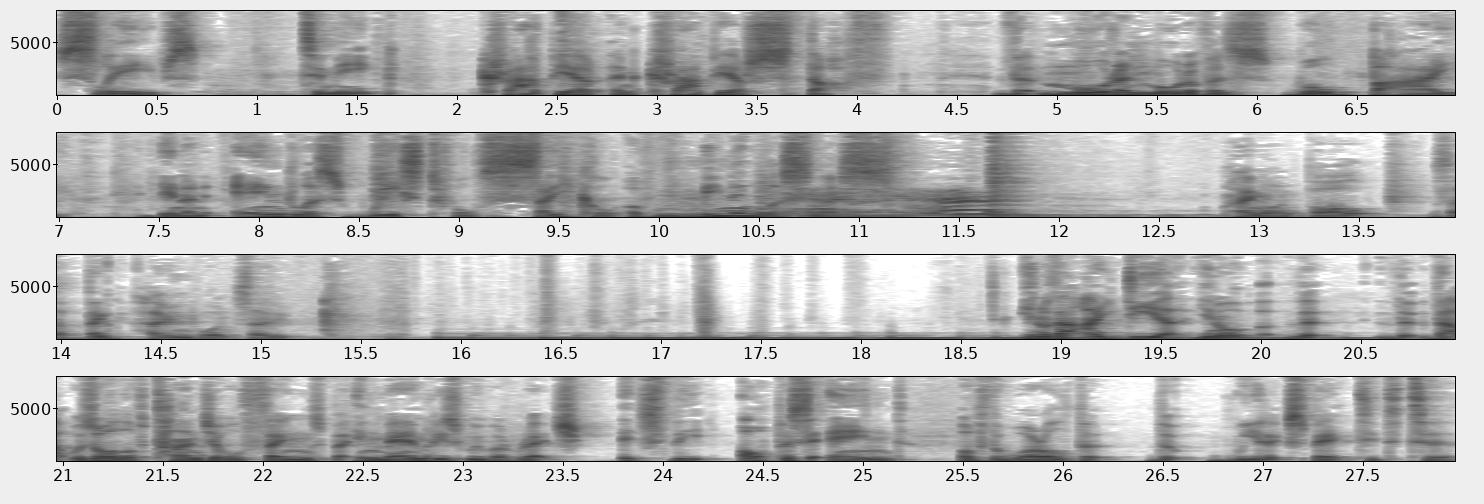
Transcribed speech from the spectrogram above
slaves to make crappier and crappier stuff that more and more of us will buy in an endless, wasteful cycle of meaninglessness. Hang on, Paul. There's a big hound wants out. you know that idea you know that, that was all of tangible things but in memories we were rich it's the opposite end of the world that that we're expected to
